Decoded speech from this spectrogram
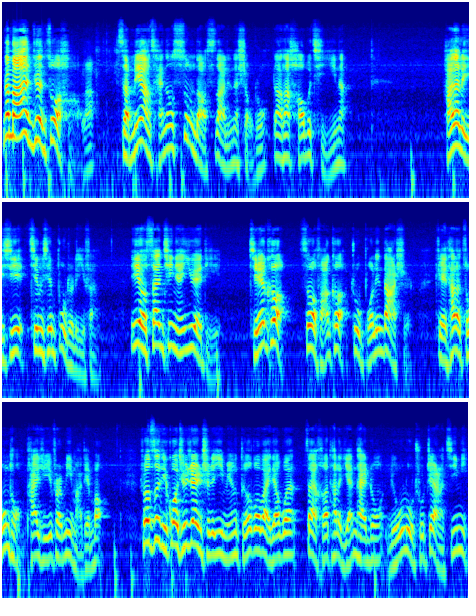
那么案卷做好了，怎么样才能送到斯大林的手中，让他毫不起疑呢？海德里希精心布置了一番。一九三七年一月底，捷克斯洛伐克驻柏林大使。给他的总统拍去一份密码电报，说自己过去认识的一名德国外交官在和他的言谈中流露出这样的机密，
